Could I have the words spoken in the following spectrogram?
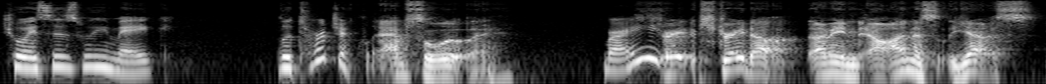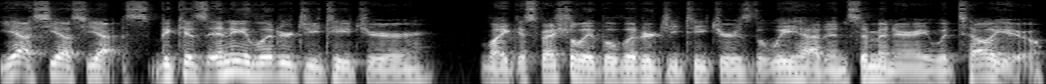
choices we make liturgically, Absolutely. right? Straight, straight up. I mean, honestly, yes, yes, yes, yes. Because any liturgy teacher, like especially the liturgy teachers that we had in seminary, would tell you,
